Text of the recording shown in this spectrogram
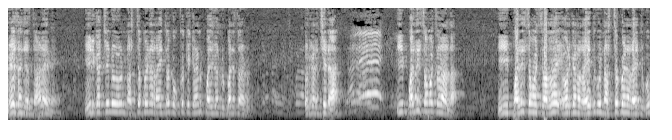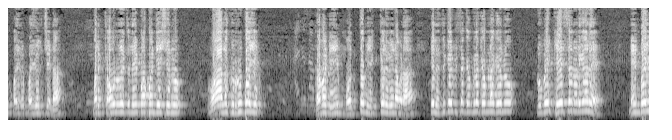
వ్యవసాయం చేస్తాడు ఆయన. వీడికి వచ్చిండు నష్టపోయిన రైతులకు ఒక్కొక్క ఎకరానికి పదివేల రూపాయలు ఇస్తాడు. ఎవరికైనా ఇచ్చిండా? ఈ పది సంవత్సరాల ఈ పది సంవత్సరాల్లో ఎవరికైనా రైతుకు నష్టపోయిన రైతుకు పది పదివేలు ఇచ్చిండా? మరి కౌలు రైతులు ఏ పాపం చేసిర్రు వాళ్ళకు రూపాయి కాబట్టి మొత్తం ఎక్కడ పోయినా కూడా వీళ్ళు ఎందుకు గెలిపిస్తున్నా గంగుల కమలాకర్ నువ్వు పోయి కేసీఆర్ అడగాలి. నేను పోయి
